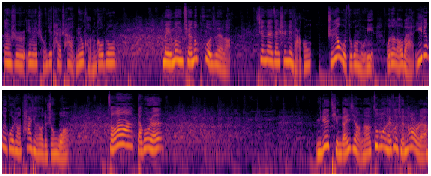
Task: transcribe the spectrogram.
但是因为成绩太差，没有考上高中，美梦全都破碎了。现在在深圳打工，只要我足够努力，我的老板一定会过上他想要的生活。早安啊，打工人！你这挺敢想啊，做梦还做全套的。”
